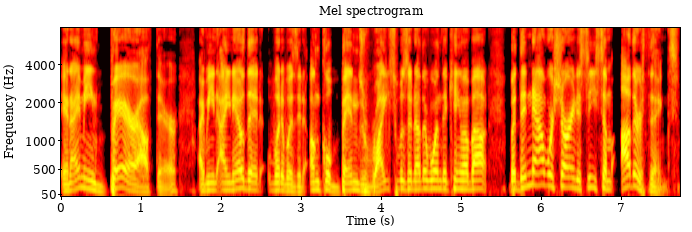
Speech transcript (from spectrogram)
and I mean bear out there. I mean, I know that what was it? Uncle Ben's rice was another one that came about, but then now we're starting to see some other things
